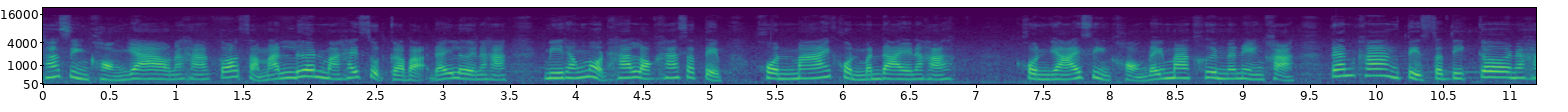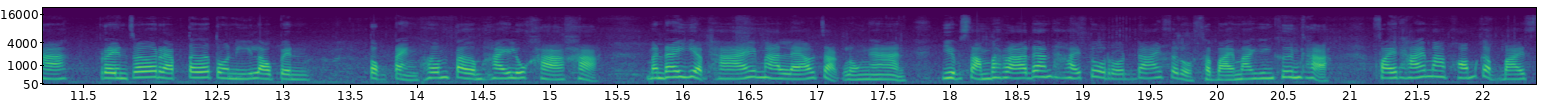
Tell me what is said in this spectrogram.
ถ้าสิ่งของยาวนะคะ ก็สามารถเลื่อนมาให้สุดกระบะได้เลยนะคะ มีทั้งหมด 5 ล็อก 5 สเต็ปขนไม้ขนบันไดนะคะขนย้ายสิ่งของได้มากขึ้นนั่นเองค่ะ ด้านข้างติดสติกเกอร์นะคะ Ranger Raptor ตัวนี้เราเป็นตกแต่งเพิ่มเติมให้ลูกค้าค่ะ บันไดเหยียบท้ายมาแล้วจากโรงงาน หยิบสัมภาระด้านท้ายตัวรถได้สะดวกสบายมากยิ่งขึ้นค่ะ ไฟท้ายมาพร้อมกับบายส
